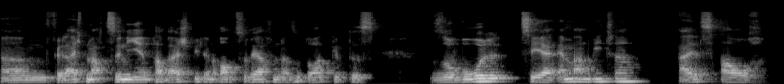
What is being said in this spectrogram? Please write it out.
Ähm, vielleicht macht es Sinn, hier ein paar Beispiele in den Raum zu werfen. Also dort gibt es sowohl CRM-Anbieter als auch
